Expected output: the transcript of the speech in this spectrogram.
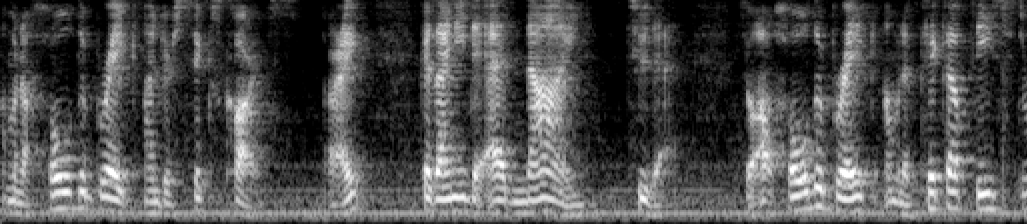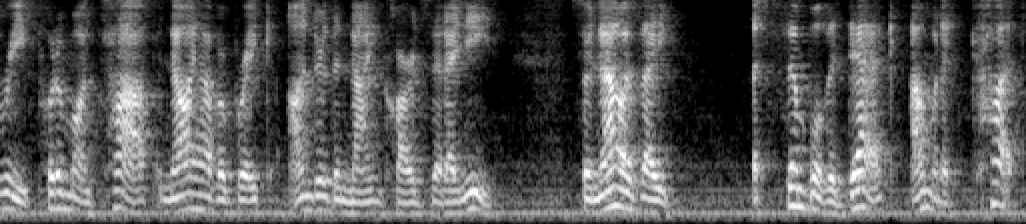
I'm to hold the break under six cards, all right? Because I need to add nine to that. So I'll hold a break. I'm to pick up these three, put them on top, and now I have a break under the nine cards that I need. So now as I assemble the deck, I'm to cut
